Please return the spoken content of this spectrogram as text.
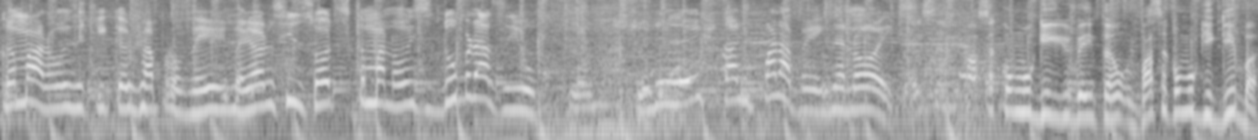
camarões aqui que eu já provei, melhores risotos camarões do Brasil. Ele está de parabéns, é nóis. Faça como o então, faça como o Guiguiba,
